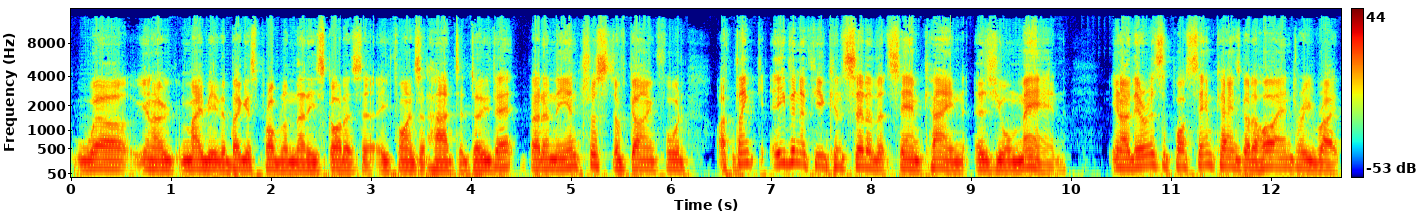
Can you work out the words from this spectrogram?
well, you know, maybe the biggest problem that he's got is that he finds it hard to do that. But in the interest of going forward, I think even if you consider that Sam Cane is your man, you know, there is a poss- Sam Cane's got a high injury rate.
